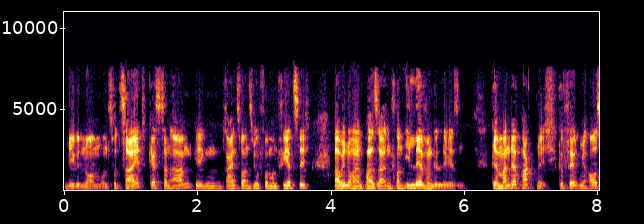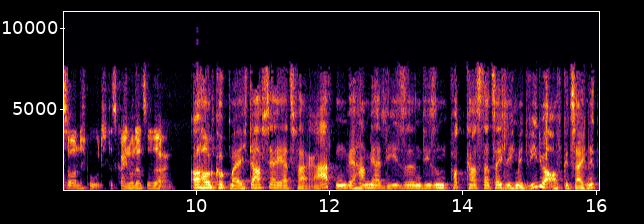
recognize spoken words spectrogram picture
mir genommen. Und zurzeit, gestern Abend gegen 23.45 Uhr, habe ich noch ein paar Seiten von Eleven gelesen. Der Mann, der packt mich. Gefällt mir außerordentlich gut. Das kann ich nur dazu sagen. Oh, und guck mal, ich darf es ja jetzt verraten. Wir haben ja diesen, diesen Podcast tatsächlich mit Video aufgezeichnet.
